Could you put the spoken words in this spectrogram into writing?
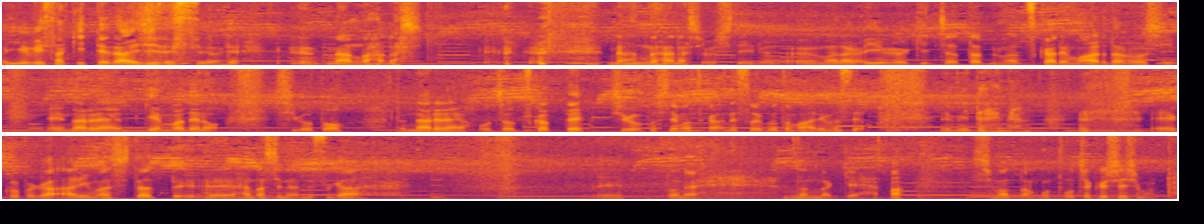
指先って大事ですよね。何の話？何の話をしているんだ、うんまあ、だから指を切っちゃったって、まあ、疲れもあるだろうし、えー、慣れない現場での仕事慣れない包丁を使って仕事してますからね。そういうこともありますよ、え、みたいな えことがありましたって、え、話なんですがえー、っとね、なんだっけ、あ、しまった、もう到着してしまった。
